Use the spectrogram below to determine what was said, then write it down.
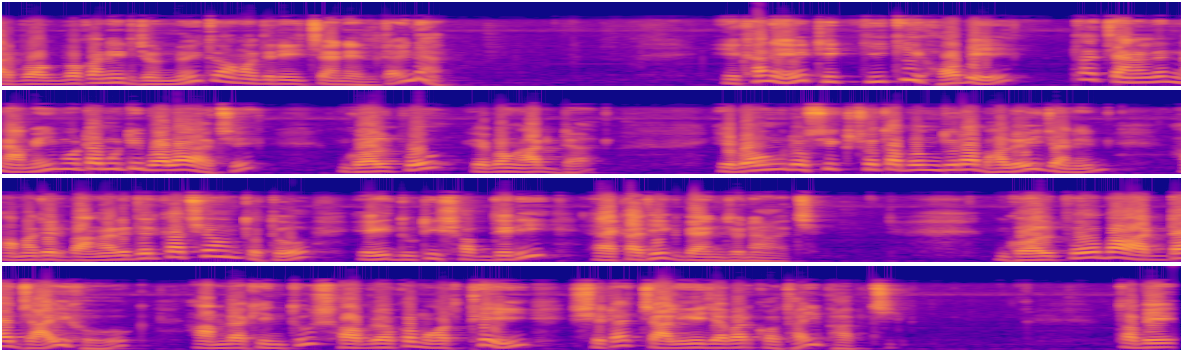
আর বকবকানির জন্যই তো আমাদের এই চ্যানেল, তাই না? এখানে ঠিক কি কি হবে তা চ্যানেলের নামেই মোটামুটি বলা আছে, গল্প এবং আড্ডা। এবং রসিক শ্রোতা বন্ধুরা ভালোই জানেন, আমাদের বাঙালিদের কাছে অন্তত এই দুটি শব্দেরই একাধিক ব্যঞ্জনা আছে। গল্প বা আড্ডা যাই হোক, আমরা কিন্তু সব রকম অর্থেই সেটা চালিয়ে যাবার কথাই ভাবছি। তবে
